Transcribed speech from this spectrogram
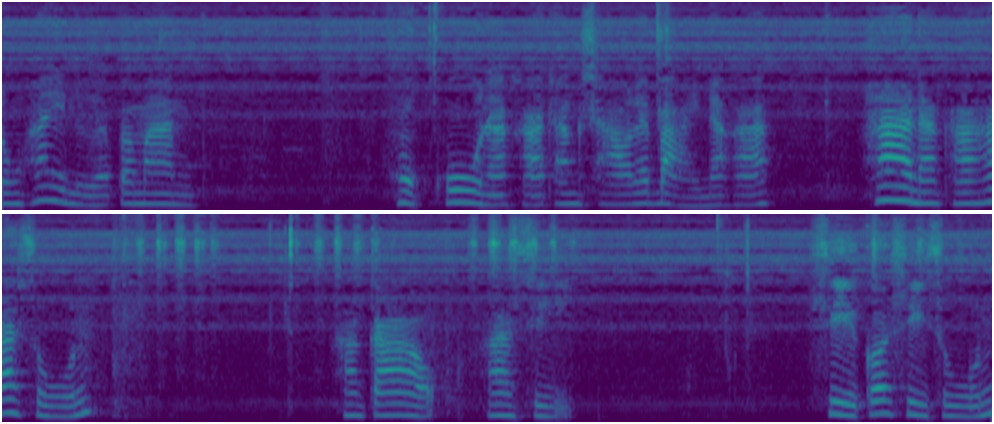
ลงให้เหลือประมาณหกคู่นะคะ ทั้งเช้าและบ่ายนะคะห้านะคะห้าศูนย์ห้าเก้าห้าสี่ สี่ก็สี่ศูนย์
